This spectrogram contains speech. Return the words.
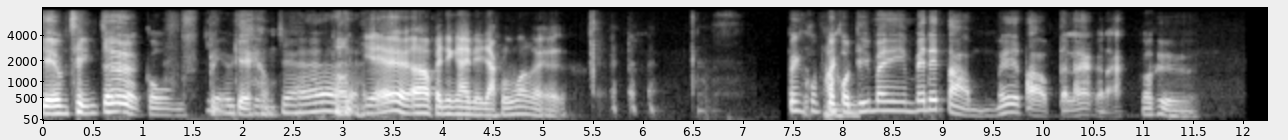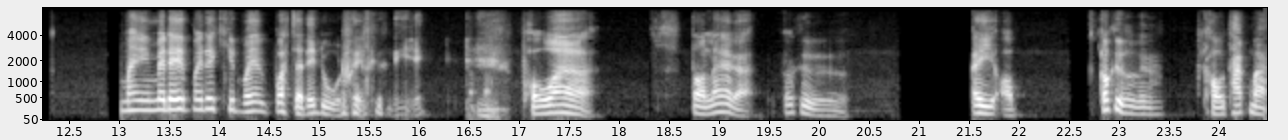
เกมชิงเจอร์โกงเกเป็นมเกมเจอโอเคเออเป็นยังไงเนี่ยอยากรู้มากเลยเออเป็นคนทำเป็นคนที่ไม่ไม่ได้ตาม ไม่ได้ตามแต่แรกอะนะก็คือ ไม่ไม่ได้ไม่ได้คิดไว้ว่าจะได้ดูด้วยเรื่องนี้อืม เพราะว่าตอนแรกอะ ก็คือ ไอออฟก็คือเขาทักมา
